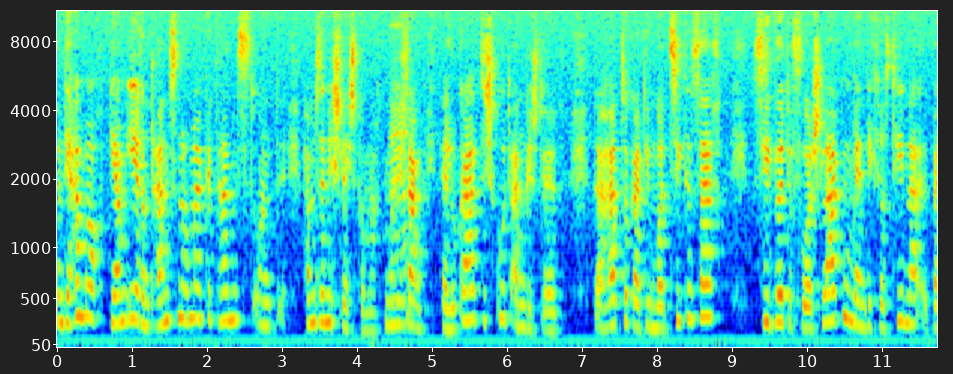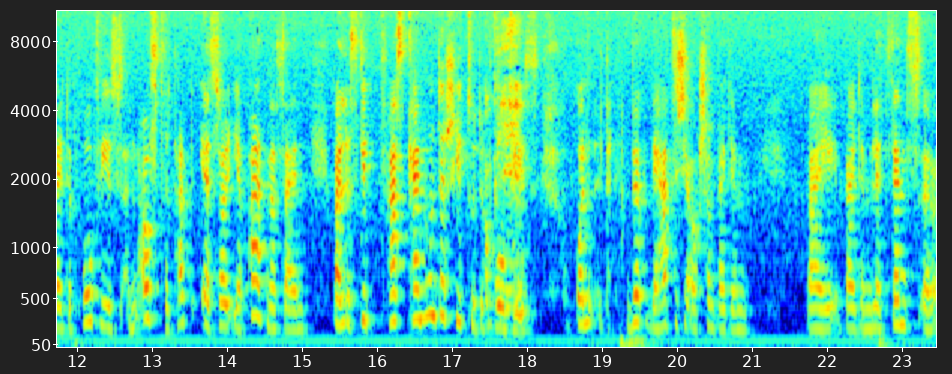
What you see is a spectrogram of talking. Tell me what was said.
Und die haben auch, die haben ihren Tanz nochmal getanzt und haben sie nicht schlecht gemacht, muss ich Mhm. sagen. Der Luca hat sich gut angestellt. Da hat sogar die Mozzi gesagt, sie würde vorschlagen, wenn die Christina bei den Profis einen Auftritt hat, er soll ihr Partner sein, weil es gibt fast keinen Unterschied zu den Okay. Profis. Und der hat sich ja auch schon bei dem, bei, bei dem Dance äh,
